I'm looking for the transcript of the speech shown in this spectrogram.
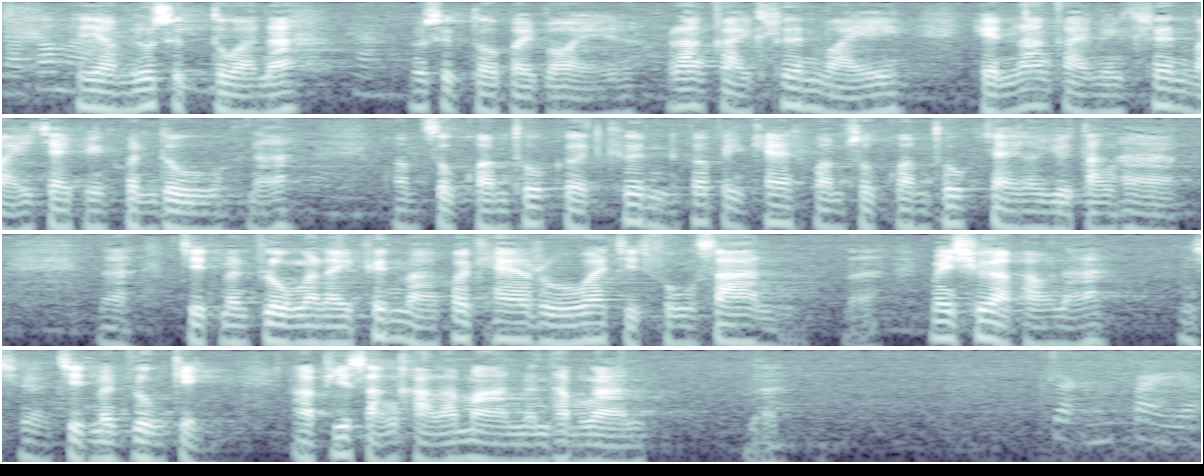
แล้วก็พยายามรู้สึกตัวนะค่ะรู้สึกตัวบ่อยๆ ร่างกายเคลื่อนไหว เห็นร่างกายมันเคลื่อนไหวใจเป็นคนดูนะ ความสุขความทุกข์เกิดขึ้น ก็เป็นแค่ความสุขความทุกข์ใจเราอยู่ต่างหากนะจิตมันปรุงอะไรขึ้นมาก็แค่รู้ว่าจิตฟุ้งซ่านนะไม่เชื่อเขานะ ไม่เชื่อจิตมันปรุงเก่งอภิสังขารมานมันทำงานนะจากนี้ไปอะ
